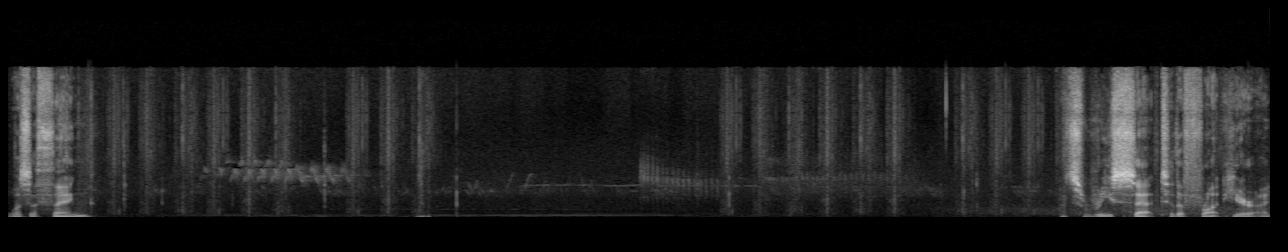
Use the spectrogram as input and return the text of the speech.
was a thing. Let's reset to the front here. I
